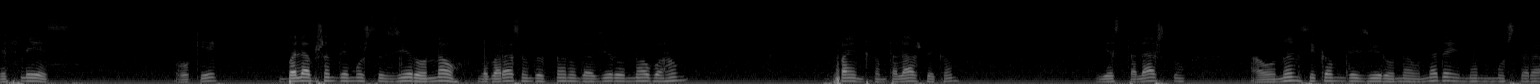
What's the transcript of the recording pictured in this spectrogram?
ریفلیس اوکې okay. بل اپشن دی موږ څه زیرو نو زه به راسم دوستانو دا زیرو نو به هم فایند کم تلاش به کم یس تلاش سو او نن سی کم دی زیرو نو نه دی نن موږ سره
